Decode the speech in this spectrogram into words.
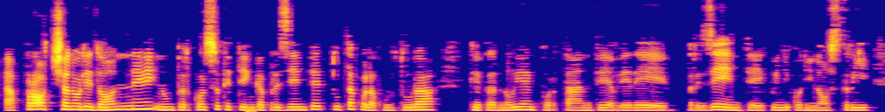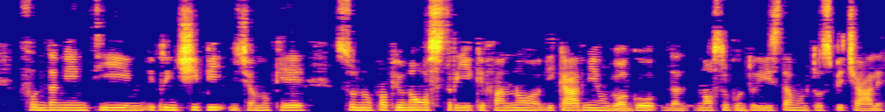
approcciano le donne in un percorso che tenga presente tutta quella cultura che per noi è importante avere presente, quindi con i nostri fondamenti, i principi, diciamo che sono proprio nostri, che fanno di Carmi un luogo dal nostro punto di vista molto speciale.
